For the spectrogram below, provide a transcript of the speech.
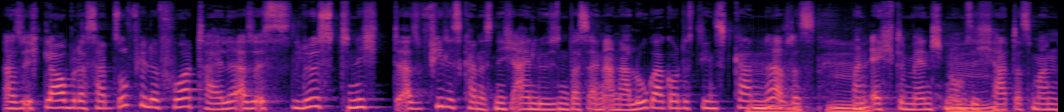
Also ich glaube, das hat so viele Vorteile. Also es löst nicht, also vieles kann es nicht einlösen, was ein analoger Gottesdienst kann. Mhm. Ne? Also dass mhm. man echte Menschen um mhm. sich hat, dass man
